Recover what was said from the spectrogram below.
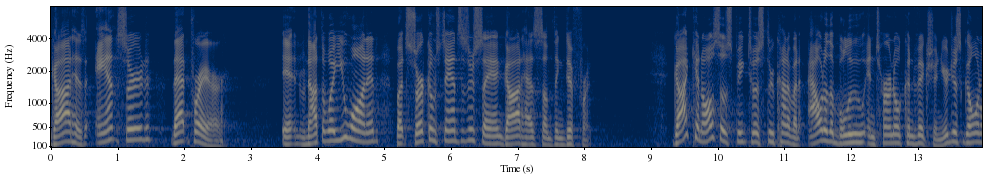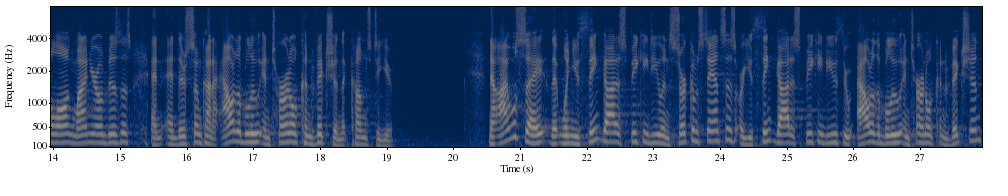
God has answered that prayer. It, not the way you wanted, but circumstances are saying God has something different. God can also speak to us through kind of an out of the blue internal conviction. You're just going along, mind your own business, and, and there's some kind of out of the blue internal conviction that comes to you. Now, I will say that when you think God is speaking to you in circumstances or you think God is speaking to you through out of the blue internal conviction,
